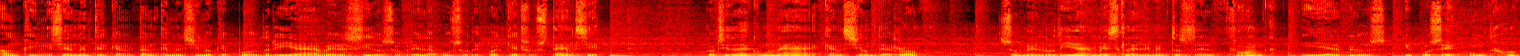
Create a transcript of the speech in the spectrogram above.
aunque inicialmente el cantante mencionó que podría haber sido sobre el abuso de cualquier sustancia. Considerada como una canción de rock, su melodía mezcla elementos del funk y el blues y posee un hook.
